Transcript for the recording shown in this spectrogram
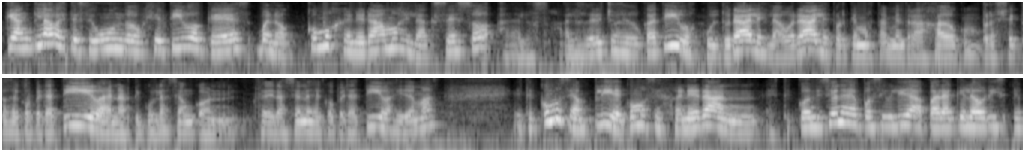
que anclaba este segundo objetivo que es, bueno, cómo generamos el acceso a los, a los derechos educativos, culturales, laborales, porque hemos también trabajado con proyectos de cooperativas, en articulación con federaciones de cooperativas y demás. Este, cómo se amplíe, cómo se generan este, condiciones de posibilidad para que la, eh,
